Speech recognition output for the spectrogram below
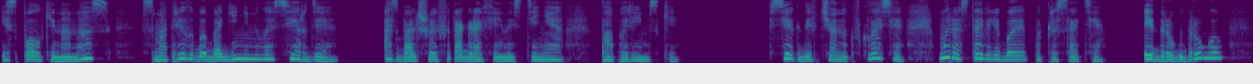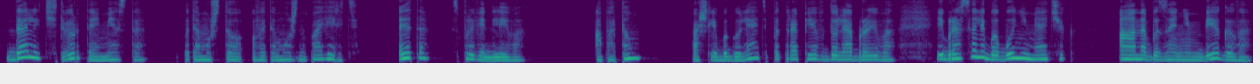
и с полки на нас смотрела бы богиня милосердия, а с большой фотографией на стене — Папа Римский. Всех девчонок в классе мы расставили бы по красоте и друг другу дали четвертое место, потому что в это можно поверить. Это справедливо. А потом Пошли бы гулять по тропе вдоль обрыва и бросали бы Бонни мячик, а она бы за ним бегала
